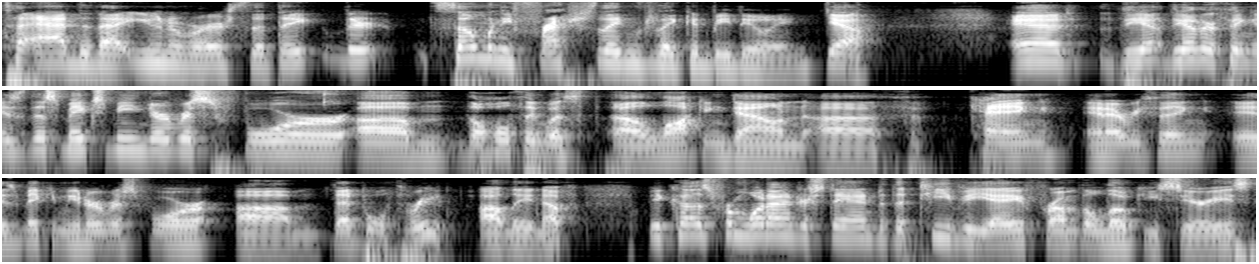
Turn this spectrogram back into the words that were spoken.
to add to that universe that they there so many fresh things they could be doing. Yeah. And the the other thing is this makes me nervous for um, the whole thing with uh, locking down uh, Th- Kang and everything is making me nervous for um, Deadpool 3, oddly enough, because from what I understand, the TVA from the Loki series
